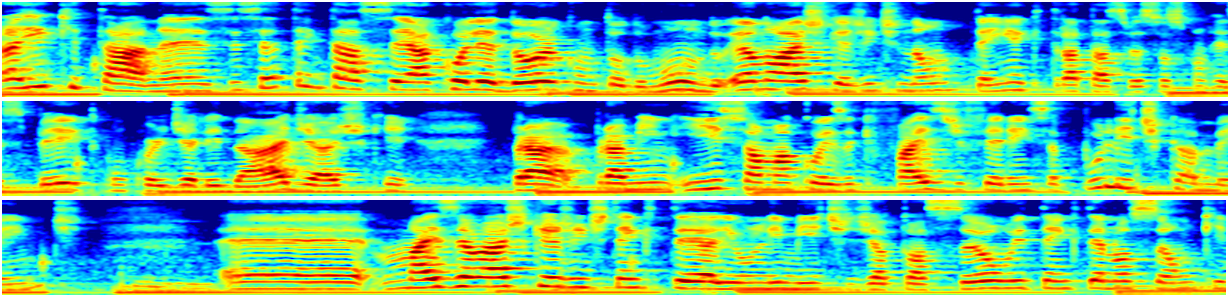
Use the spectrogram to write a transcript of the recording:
Aí que tá, né? Se você tentar ser acolhedor com todo mundo, eu não acho que a gente não tenha que tratar as pessoas com respeito, com cordialidade. Acho que, pra, pra mim, isso é uma coisa que faz diferença politicamente. É, mas eu acho que a gente tem que ter aí um limite de atuação e tem que ter noção que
